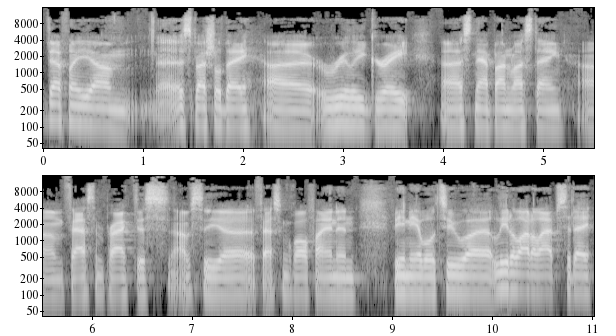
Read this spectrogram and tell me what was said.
definitely um, a special day. Uh, really great uh, Snap-on Mustang. Um, fast in practice, obviously uh, fast in qualifying, and being able to uh, lead a lot of laps today.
